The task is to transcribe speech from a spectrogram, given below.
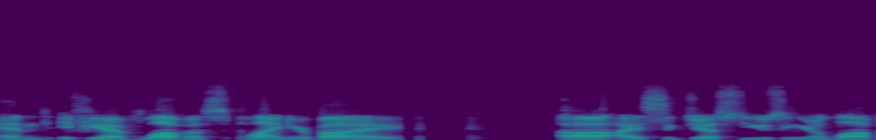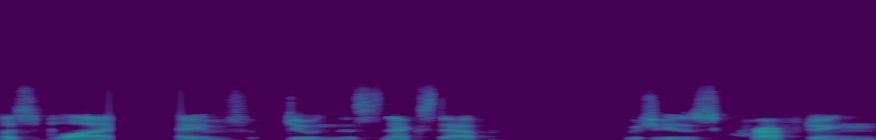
And if you have lava supply nearby, uh, I suggest using your lava supply of doing this next step, which is crafting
